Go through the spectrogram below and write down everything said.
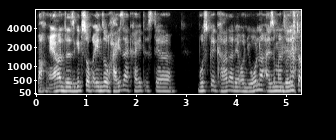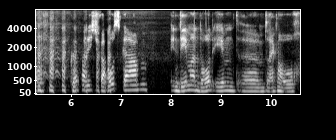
machen. Ja, und da gibt es auch eben so Heiserkeit ist der Muskelkater der Unioner. Also man soll sich da auch körperlich verausgaben, indem man dort eben, äh, sag mal, auch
